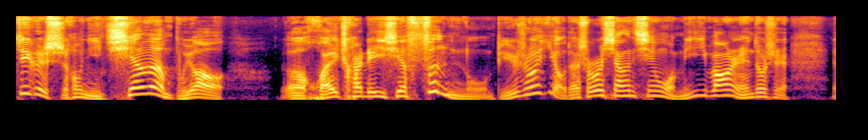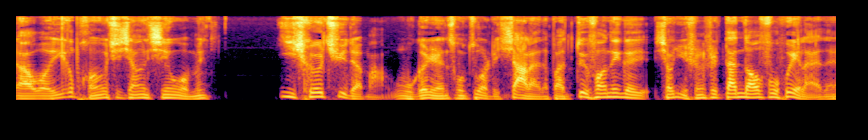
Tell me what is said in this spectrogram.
这个时候你千万不要。呃，怀揣着一些愤怒，比如说有的时候相亲，我们一帮人都是啊，我一个朋友去相亲，我们一车去的嘛，五个人从座里下来的，把对方那个小女生是单刀赴会来的，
